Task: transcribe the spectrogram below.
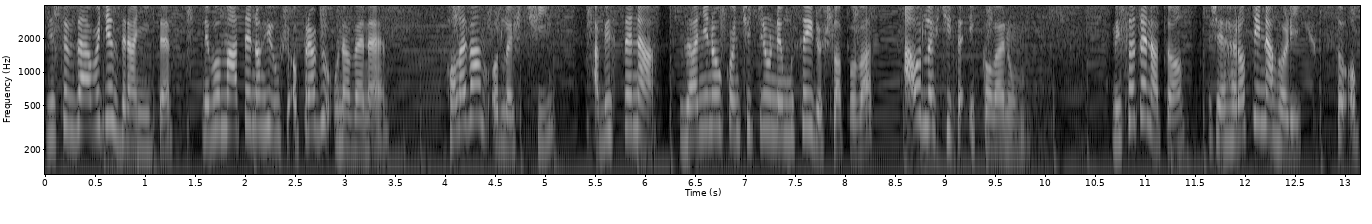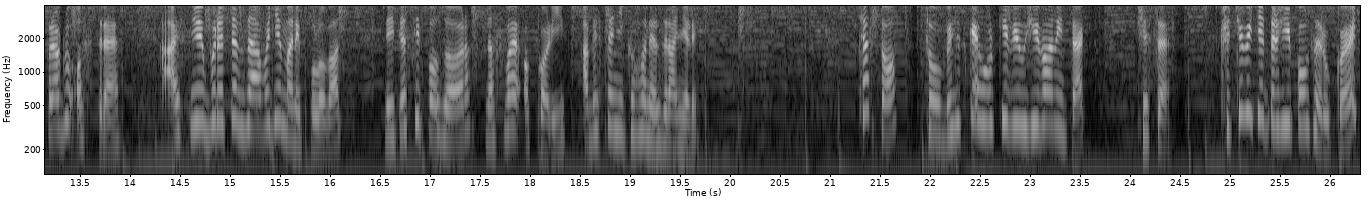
že se v závodě zraníte nebo máte nohy už opravdu unavené, hole vám odlehčí, abyste na zraněnou končetinu nemuseli došlapovat a odlehčíte i kolenům. Myslete na to, že hroty na holích jsou opravdu ostré a až s nimi budete v závodě manipulovat, dejte si pozor na svoje okolí, abyste nikoho nezranili. Často jsou běžické hůlky využívány tak, že se křičovitě drží pouze rukojeť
